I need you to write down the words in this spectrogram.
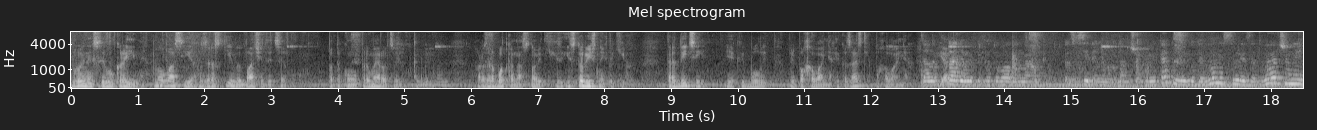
Збройних сил України. Ну, у вас є зразки, ви бачите це по такому примеру, це як би, розробка на основі таких історичних таких традицій, які були при похованнях і козацьких похованнях. Дане питання ми підготували на засідання виконавчого комітету. Він буде винесений, затверджений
